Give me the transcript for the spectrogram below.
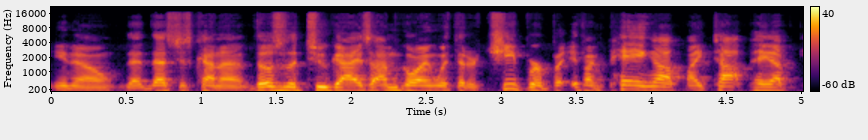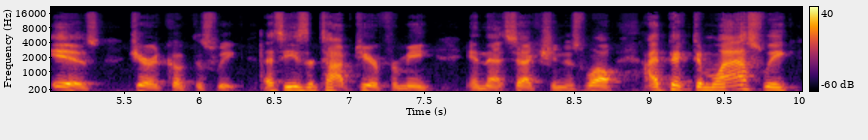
you know that that's just kind of those are the two guys I'm going with that are cheaper. But if I'm paying up, my top pay up is Jared Cook this week. That's he's the top tier for me in that section as well. I picked him last week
